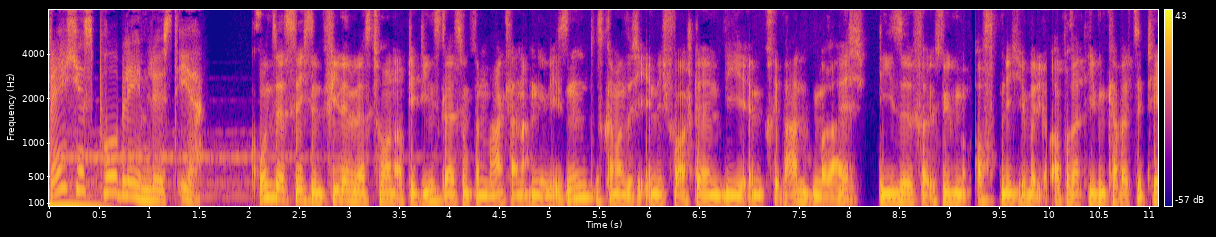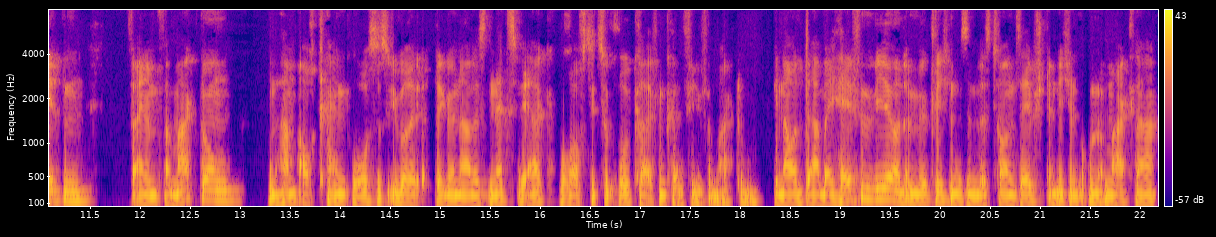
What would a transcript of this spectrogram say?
Welches Problem löst ihr? Grundsätzlich sind viele Investoren auf die Dienstleistung von Maklern angewiesen. Das kann man sich ähnlich vorstellen wie im privaten Bereich. Diese verfügen oft nicht über die operativen Kapazitäten für eine Vermarktung und haben auch kein großes überregionales Netzwerk, worauf sie zurückgreifen können für die Vermarktung. Genau dabei helfen wir und ermöglichen es Investoren selbstständig und ohne Makler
